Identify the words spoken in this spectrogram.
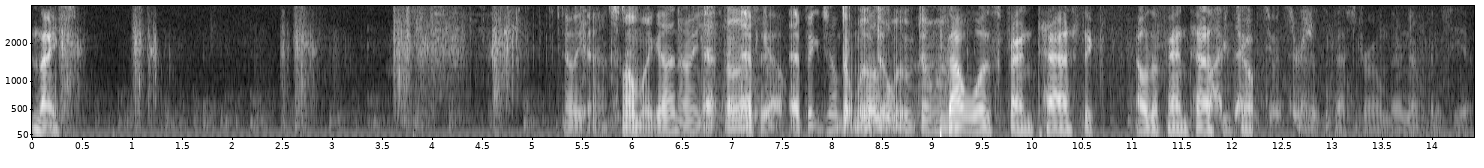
Nice. Oh yeah. Oh my god. No, yeah. Oh. epic, Go. epic jumping Don't move, puzzle. don't move, don't move. That was fantastic. That was a fantastic seconds jump. to That the best drone. They're never going to see it.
